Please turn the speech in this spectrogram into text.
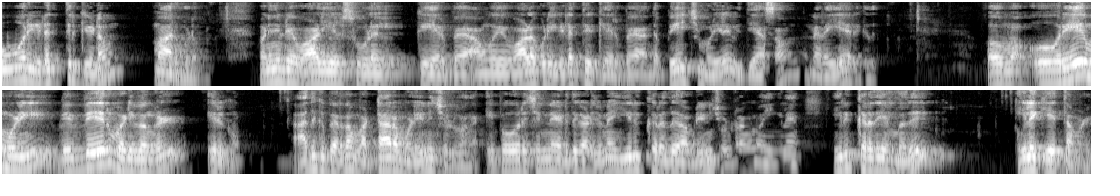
ஒவ்வொரு இடத்திற்கு இடம் மாறுபடும். மனிதனுடைய வாழியல் சூழலுக்கு ஏற்ப அவங்க வாழக்கூடிய இடத்திற்கு ஏற்ப அந்த பேச்சு மொழியில் வித்தியாசம் நிறைய இருக்குது. ஒரே மொழி வெவ்வேறு வடிவங்கள் இருக்கும். அதுக்கு பேர் தான் வட்டார மொழின்னு சொல்லுவாங்க. இப்போ ஒரு சின்ன எடுத்துக்காட்டு சொன்னால் இருக்கிறது அப்படின்னு சொல்கிறாங்கன்னு வைங்களேன். இருக்கிறது என்பது இலக்கிய தமிழ்.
